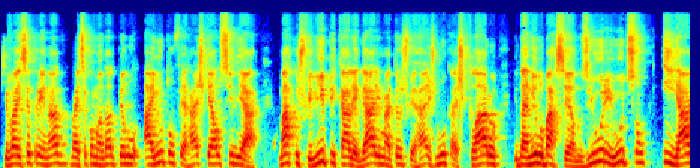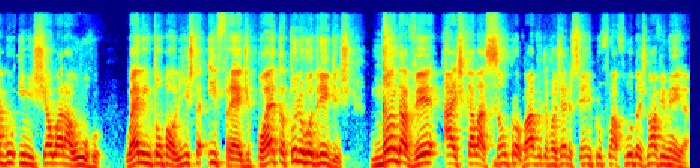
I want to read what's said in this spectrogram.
que vai ser treinado, vai ser comandado pelo Ailton Ferraz, que é auxiliar. Marcos Felipe, Calegari, Matheus Ferraz, Lucas Claro e Danilo Barcelos. Yuri Hudson, Iago e Michel Araújo. Wellington Paulista e Fred. Poeta Túlio Rodrigues, manda ver a escalação provável de Rogério Ceni para o Fla-Flu das 9h30.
